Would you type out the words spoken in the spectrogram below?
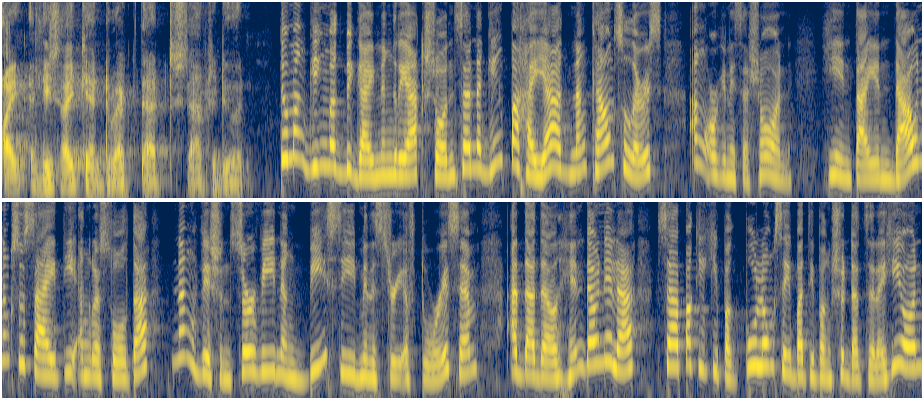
I, at least I can't direct that to staff to do it. Tumangging magbigay ng reaksyon sa naging pahayag ng counselors ang organisasyon. Hihintayin daw ng society ang resulta ng vision survey ng BC Ministry of Tourism at dadalhin daw nila sa pakikipagpulong sa iba't ibang syudad sa rehiyon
